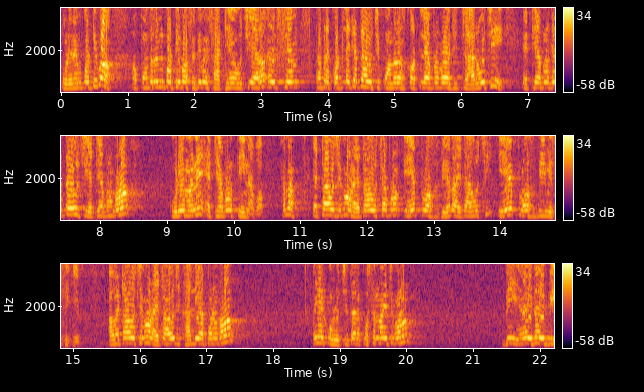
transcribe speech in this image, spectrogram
କୋଡ଼ିଏରେ ବି କଟିବ ଆଉ ପନ୍ଦର ବି କଟିବ ସେଥିପାଇଁ ଷାଠିଏ ହେଉଛି ଏହାର ଏଲ୍ସିଏମ୍ ତାପରେ କଟିଲେ କେତେ ହେଉଛି ପନ୍ଦର କଟିଲେ ଆପଣଙ୍କର ଏଠି ଚାରି ହେଉଛି ଏଠି ଆପଣ କେତେ ହେଉଛି ଏଠି ଆପଣଙ୍କର କୋଡ଼ିଏ ମାନେ ଏଠି ଆପଣ ତିନି ହେବ ହେଲା ଏଟା ହେଉଛି କ'ଣ ଏଟା ହେଉଛି ଆପଣ ଏ ପ୍ଲସ୍ ବି ହେଲା ଏଟା ହେଉଛି ଏ ପ୍ଲସ୍ ବି ମିଶିକି ଆଉ ଏଟା ହେଉଛି କ'ଣ ଏଟା ହେଉଛି ଖାଲି ଆପଣଙ୍କର ଇଏ କରୁଛି ତାହେଲେ କୋଶ୍ଚେନ୍ ମାଗିଛି କ'ଣ বি এটা এটা বি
